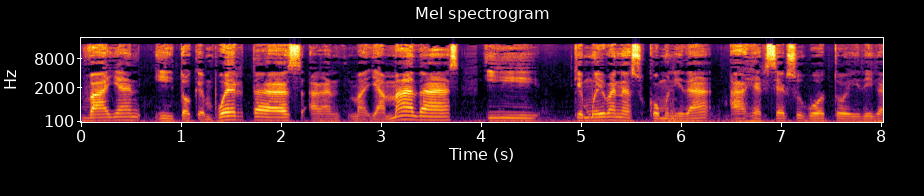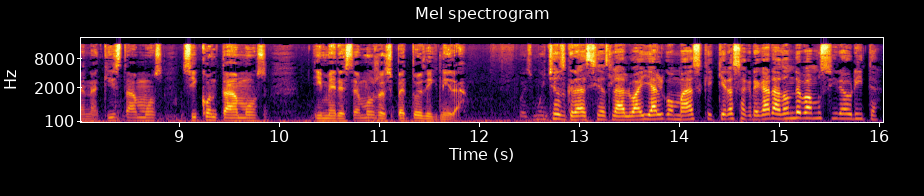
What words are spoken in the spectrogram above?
vayan y toquen puertas, hagan llamadas y que muevan a su comunidad a ejercer su voto y digan aquí estamos, sí contamos y merecemos respeto y dignidad. Pues muchas gracias Lalo. ¿Hay algo más que quieras agregar? ¿A dónde vamos a ir ahorita?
